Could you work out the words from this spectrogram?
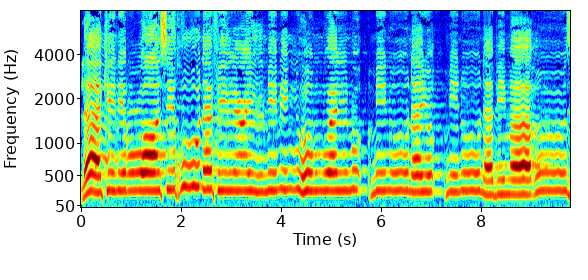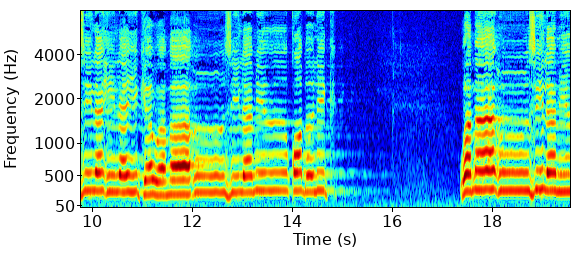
لكن الراسخون في العلم منهم والمؤمنون يؤمنون بما أنزل إليك وما أنزل من قبلك وما أنزل من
